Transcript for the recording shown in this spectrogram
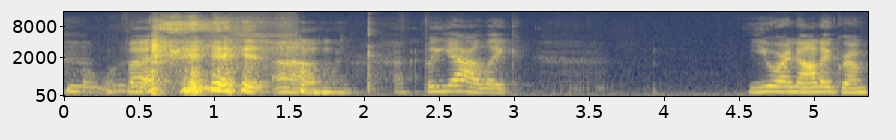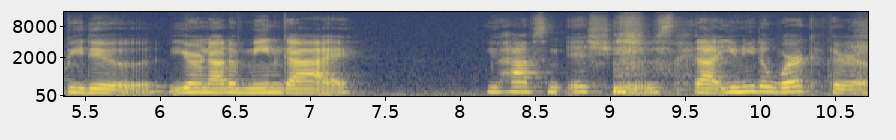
Lord. But oh um, my god. but yeah, like you are not a grumpy dude. You're not a mean guy. You have some issues that you need to work through.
